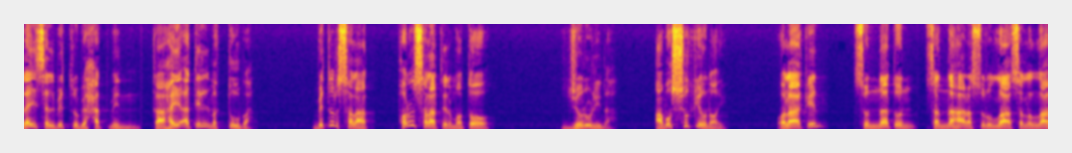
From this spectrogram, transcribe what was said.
লাইসাল বিত্র কাহাই আতিল মকতুবা বেতর সালাত ফরজ সালাতের মতো জরুরি না, আবশ্যকীয় নয়। ওলাকিন সুন্নাতুন সান্নাহা রাসুল্লাহ সাল্লাহ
